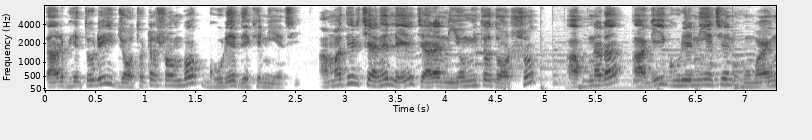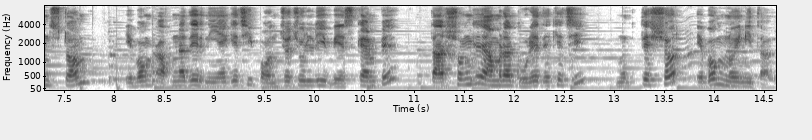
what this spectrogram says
তার ভেতরেই যতটা সম্ভব ঘুরে দেখে নিয়েছি। আমাদের চ্যানেলে যারা নিয়মিত দর্শক, আপনারা আগেই ঘুরে নিয়েছেন হুমায়ুন স্টম্প এবং আপনাদের নিয়ে গেছি পঞ্চচল্লী বেস ক্যাম্পে। তার সঙ্গে আমরা ঘুরে দেখেছি মুক্তেশ্বর এবং নৈনিতাল।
